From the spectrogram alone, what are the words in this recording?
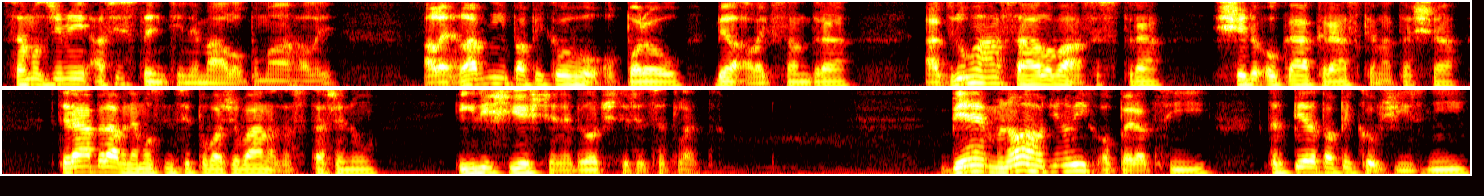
Samozřejmě asistenti nemálo pomáhali, ale hlavní Papikovou oporou byla Alexandra a druhá sálová sestra, šedooká kráska Nataša, která byla v nemocnici považována za stařenu, i když jí ještě nebylo 40 let. Během mnoha hodinových operací trpěl Papikov žízní,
